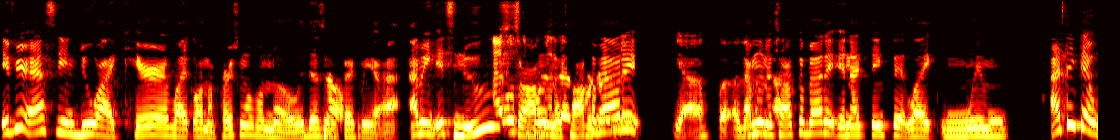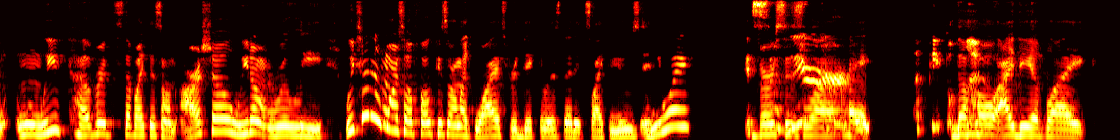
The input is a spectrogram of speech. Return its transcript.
if you're asking, do I care like on a personal level? No, it doesn't no. affect me. I, I, mean, it's news, so I'm going to talk about it yeah, but I'm going to talk about it, and I think that like when I think that when we covered stuff like this on our show, we don't really we tend to more so focus on like why it's ridiculous that it's like news anyway, it's versus so like People the live. whole idea of like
